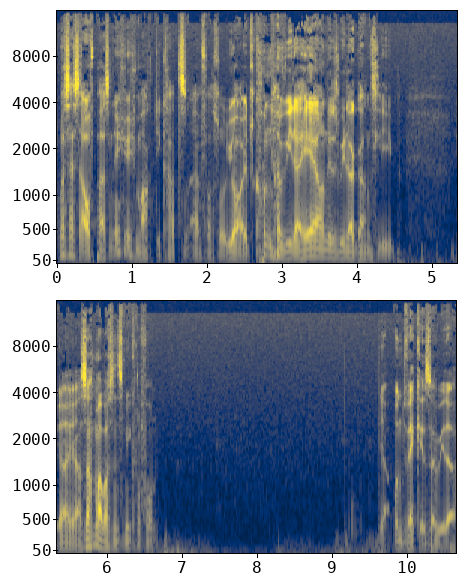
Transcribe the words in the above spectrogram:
was heißt aufpassen? Ich, ich mag die Katzen einfach so. Ja, jetzt kommt er wieder her und ist wieder ganz lieb. Ja, ja, sag mal was ins Mikrofon. Ja, und weg ist er wieder.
